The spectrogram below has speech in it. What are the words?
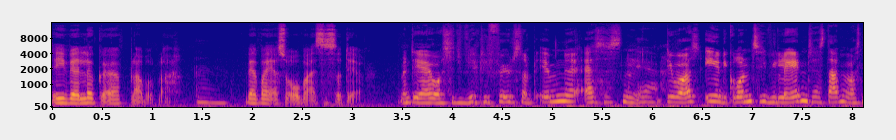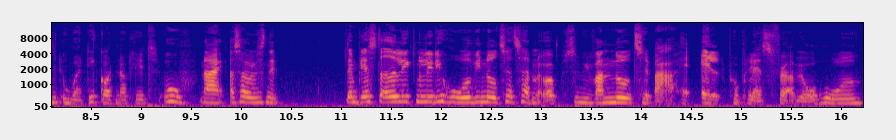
det I valgte at gøre, bla bla bla. Mm. Hvad var jeres overvejelser så der? Men det er jo også et virkelig følsomt emne. Altså sådan, ja. Det var også en af de grunde til, at vi lagde den til at starte med. Var sådan lidt, uh, det er godt nok lidt. Uh, nej. Og så var vi sådan lidt, den bliver stadig liggende lidt i hovedet. Vi er nødt til at tage den op. Så vi var nødt til bare at have alt på plads, før vi overhovedet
